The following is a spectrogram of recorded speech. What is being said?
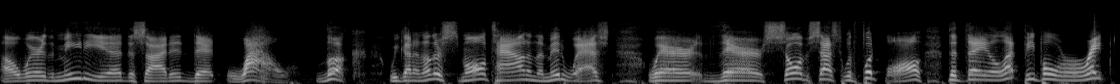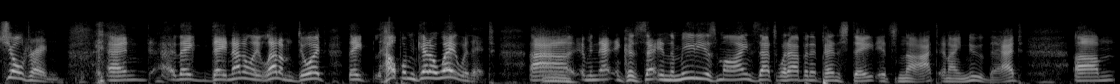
uh, where the media decided that, wow, look, we got another small town in the Midwest where they're so obsessed with football that they let people rape children, and they they not only let them do it, they help them get away with it. Uh, I mean, because in the media's minds, that's what happened at Penn State. It's not, and I knew that. Um,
